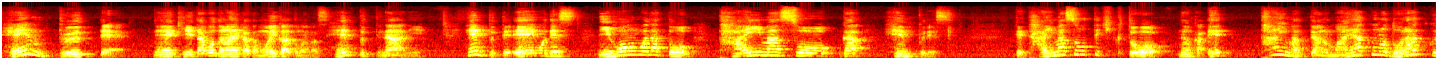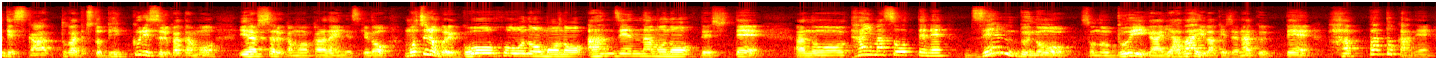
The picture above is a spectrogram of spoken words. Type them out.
ヘンプってね聞いたことない方も多いかと思います。ヘンプって何？ヘンプって英語です。日本語だと大麻草がヘンプです。で大麻草って聞くとなんかえ大麻ってあの麻薬のドラッグですか？とかってちょっとびっくりする方もいらっしゃるかもわからないんですけどもちろんこれ合法のもの安全なものでしてあの大麻草ってね全部のその部位がやばいわけじゃなくって葉っぱとかね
